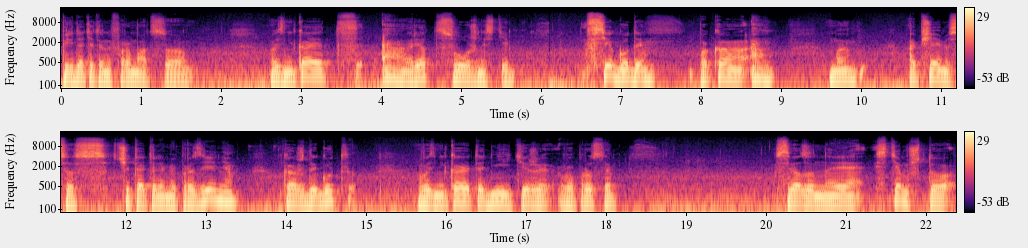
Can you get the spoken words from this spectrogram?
передать эту информацию, возникает ряд сложностей. Все годы, пока мы общаемся с читателями прозрения, каждый год возникают одни и те же вопросы – связанные с тем, что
